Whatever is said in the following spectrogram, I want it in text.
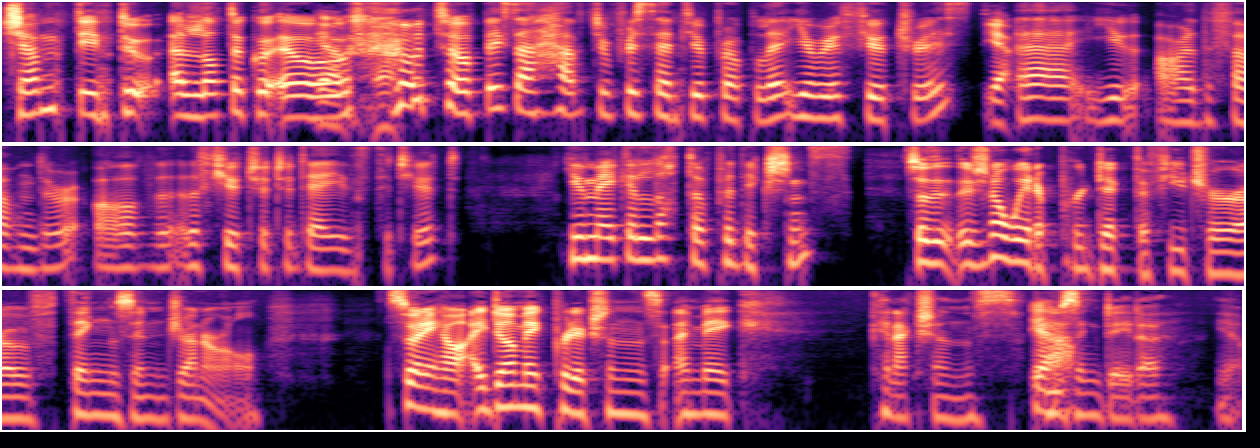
jumped into a lot of uh, yeah, yeah. topics. I have to present you properly. You're a futurist. Yeah. Uh, you are the founder of the Future Today Institute. You make a lot of predictions. So there's no way to predict the future of things in general. So anyhow, I don't make predictions. I make connections yeah. using data. Yeah.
